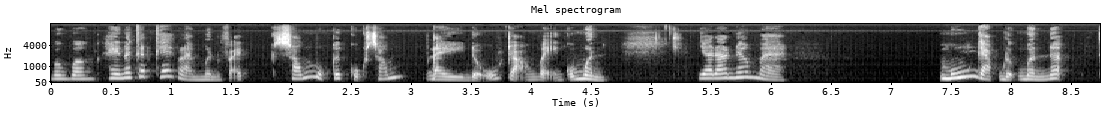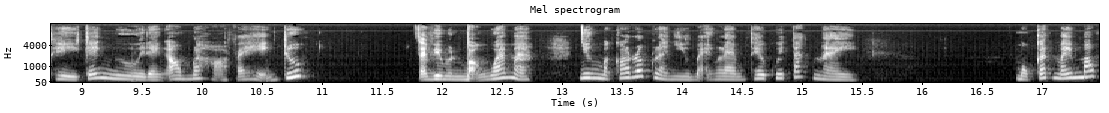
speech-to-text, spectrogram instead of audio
vân vân. Hay nói cách khác là mình phải sống một cái cuộc sống đầy đủ trọn vẹn của mình. Do đó nếu mà muốn gặp được mình á, thì cái người đàn ông đó họ phải hẹn trước. Tại vì mình bận quá mà. Nhưng mà có rất là nhiều bạn làm theo quy tắc này một cách máy móc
